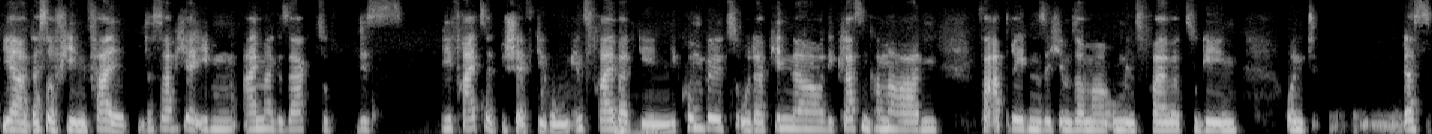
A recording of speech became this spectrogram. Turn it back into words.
Ja, das auf jeden Fall. Das habe ich ja eben einmal gesagt, so das, die Freizeitbeschäftigung, ins Freibad mhm. gehen. Die Kumpels oder Kinder, die Klassenkameraden verabreden sich im Sommer, um ins Freibad zu gehen. Und das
